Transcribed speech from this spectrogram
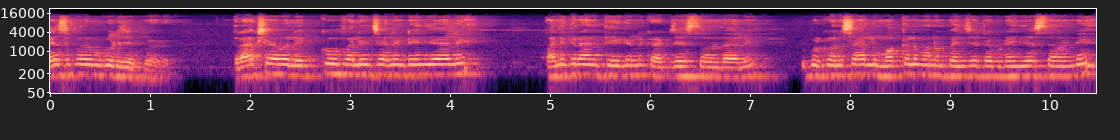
యేసుప్రభు కూడా చెప్పాడు ద్రాక్షావళి ఎక్కువ ఫలించాలంటే ఏం చేయాలి? పనికిరాని తీగలను కట్ చేస్తూ ఉండాలి. ఇప్పుడు కొన్నిసార్లు మొక్కలు మనం పెంచేటప్పుడు ఏం చేస్తామండి?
